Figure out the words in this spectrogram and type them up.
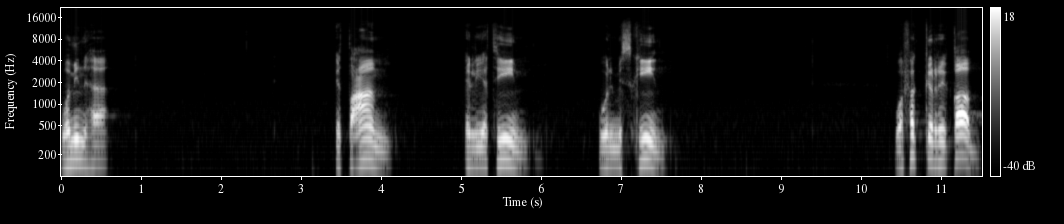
ومنها إطعام اليتيم والمسكين. وفك الرقاب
